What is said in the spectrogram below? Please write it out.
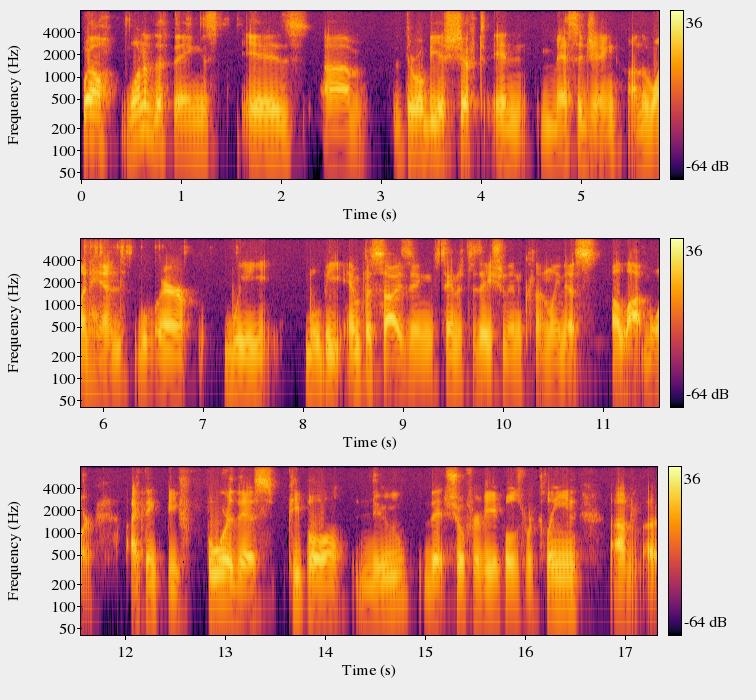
Well, one of the things is um, there will be a shift in messaging on the one hand, where we will be emphasizing sanitization and cleanliness a lot more. I think before this, people knew that chauffeur vehicles were clean. Um, uh,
